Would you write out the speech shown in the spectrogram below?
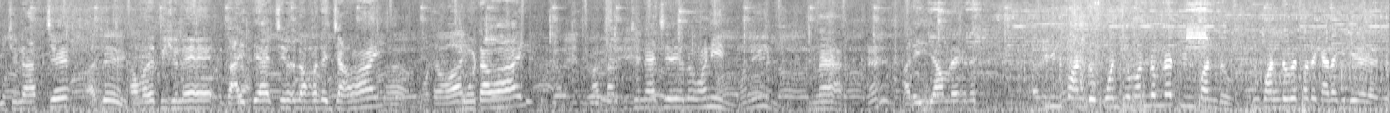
পিছনে আসছে। আছে। আমাদের পিছনে গাড়িতে আছে হলো আমাদের জামাই মোটা ভাই। মোটা ভাই আর তার পিছনে আছে হলো অনিল। না। আর এই যে আমরা এখানে তিন পাণ্ডব পঞ্চপাণ্ডব না তিন পাণ্ডব? দু পাণ্ডবের সাথে ক্যাটাগরি হয়ে গেছে।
